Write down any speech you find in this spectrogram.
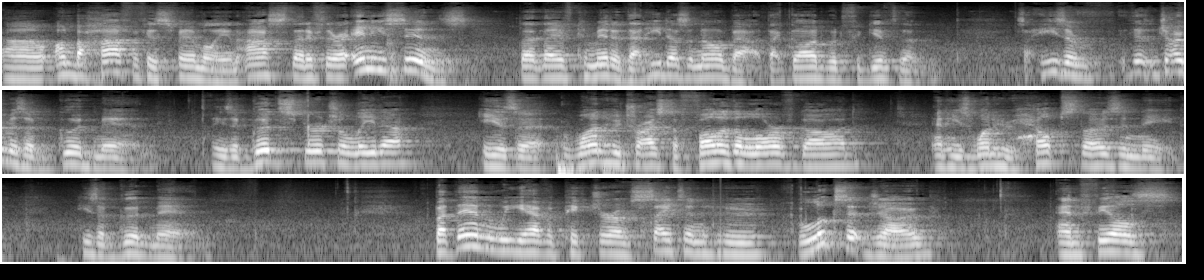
uh, on behalf of his family and asks that if there are any sins that they've committed that he doesn't know about, that God would forgive them. So he's a Job is a good man. He's a good spiritual leader. He is a one who tries to follow the law of God, and he's one who helps those in need. He's a good man. But then we have a picture of Satan who looks at Job and feels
